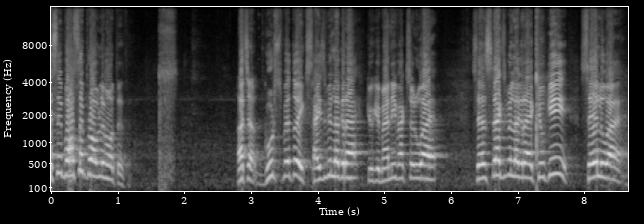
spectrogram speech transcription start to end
ऐसे बहुत से प्रॉब्लम होते थे अच्छा गुड्स पे तो एक्साइज भी लग रहा है क्योंकि मैन्युफैक्चर हुआ है सेल्स टैक्स भी लग रहा है क्योंकि सेल हुआ है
